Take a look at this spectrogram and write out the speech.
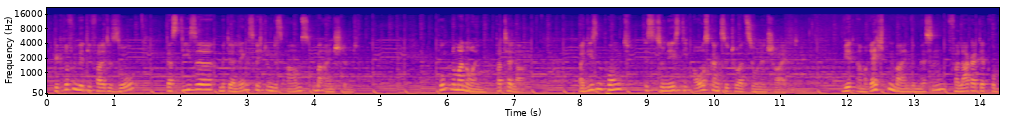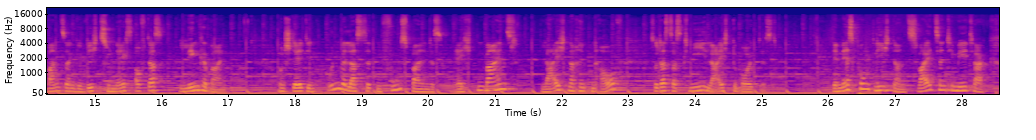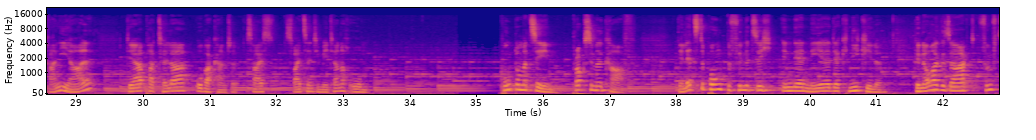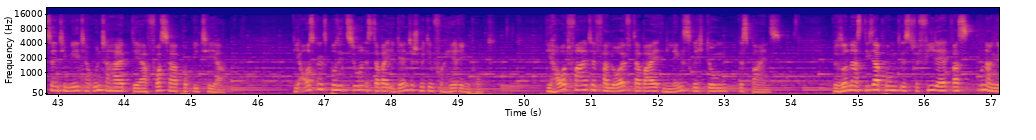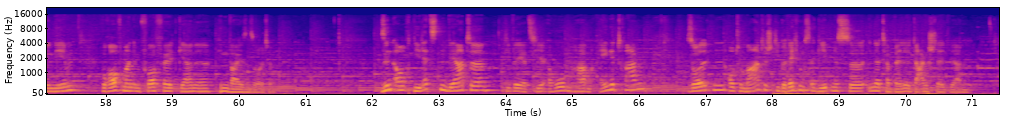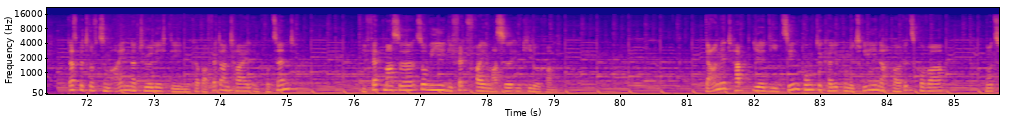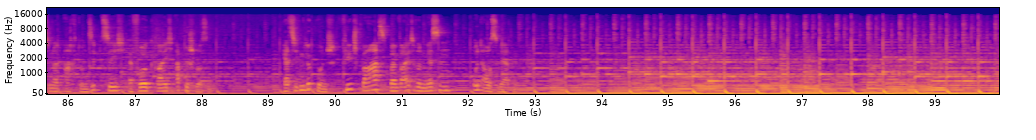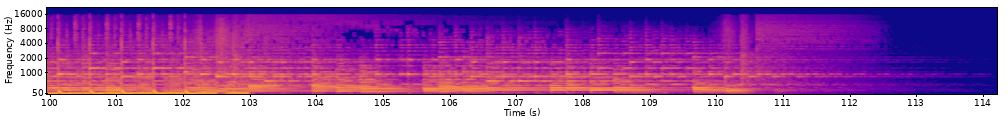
Gegriffen wird die Falte so, dass diese mit der Längsrichtung des Arms übereinstimmt. Punkt Nummer 9. Patella. Bei diesem Punkt ist zunächst die Ausgangssituation entscheidend. Wird am rechten Bein gemessen, verlagert der Proband sein Gewicht zunächst auf das linke Bein und stellt den unbelasteten Fußballen des rechten Beins leicht nach hinten auf, sodass das Knie leicht gebeugt ist. Der Messpunkt liegt dann 2 cm kranial der Patella-Oberkante, das heißt 2 cm nach oben. Punkt Nummer 10. Proximal Calf. Der letzte Punkt befindet sich in der Nähe der Kniekehle. Genauer gesagt 5 cm unterhalb der Fossa poplitea. Die Ausgangsposition ist dabei identisch mit dem vorherigen Punkt. Die Hautfalte verläuft dabei in Längsrichtung des Beins. Besonders dieser Punkt ist für viele etwas unangenehm, worauf man im Vorfeld gerne hinweisen sollte. Sind auch die letzten Werte, die wir jetzt hier erhoben haben, eingetragen, sollten automatisch die Berechnungsergebnisse in der Tabelle dargestellt werden. Das betrifft zum einen natürlich den Körperfettanteil in Prozent, die Fettmasse sowie die fettfreie Masse in Kilogramm. Damit habt ihr die 10 Punkte Kalipometrie nach Paritzkova 1978 erfolgreich abgeschlossen. Herzlichen Glückwunsch, viel Spaß beim weiteren Messen und Auswerten.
